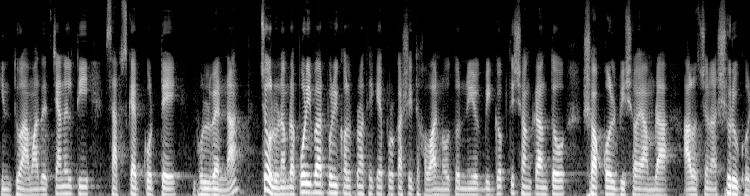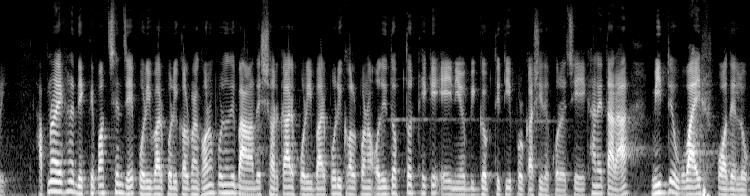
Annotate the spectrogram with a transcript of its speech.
কিন্তু আমাদের চ্যানেলটি সাবস্ক্রাইব করতে ভুলবেন না। চলুন আমরা পরিবার পরিকল্পনা থেকে প্রকাশিত হওয়া নতুন নিয়োগ বিজ্ঞপ্তি সংক্রান্ত সকল বিষয় আমরা আলোচনা শুরু করি। আপনারা এখানে দেখতে পাচ্ছেন যে পরিবার পরিকল্পনা গণপ্রজাতন্ত্রী বাংলাদেশ সরকার পরিবার পরিকল্পনা অধিদপ্তর থেকে এই নিয়োগ বিজ্ঞপ্তিটি প্রকাশিত করেছে। এখানে তারা মিড ওয়াইফ পদে লোক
